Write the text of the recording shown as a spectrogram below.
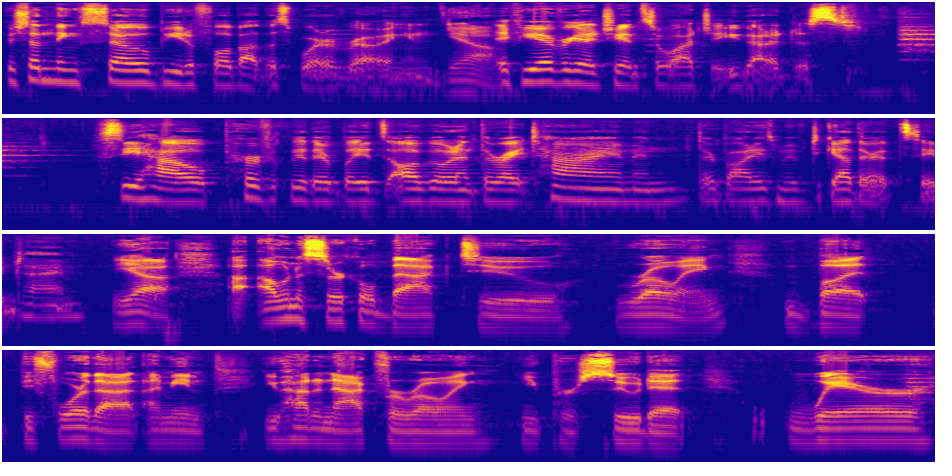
there's something so beautiful about the sport of rowing. And yeah. if you ever get a chance to watch it, you got to just see how perfectly their blades all go in at the right time and their bodies move together at the same time. Yeah. I, I want to circle back to rowing, but before that, I mean, you had a knack for rowing, you pursued it. Where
